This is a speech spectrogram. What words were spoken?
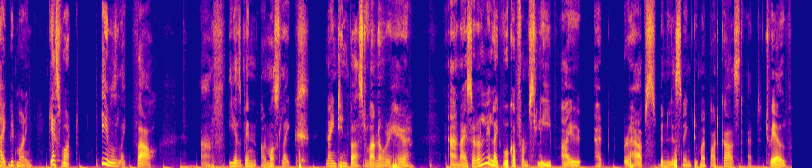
Hi, good morning. Guess what? He was like, wow. Uh, it has been almost like 19 past 1 over here. And I suddenly like woke up from sleep. I had perhaps been listening to my podcast at 12.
